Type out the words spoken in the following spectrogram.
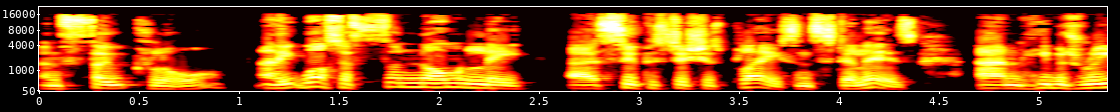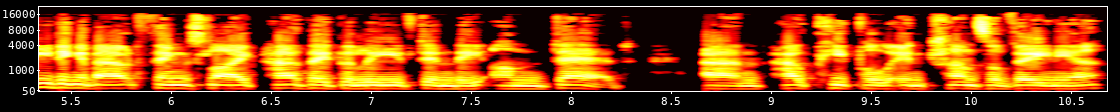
and folklore, and it was a phenomenally uh, superstitious place and still is. And he was reading about things like how they believed in the undead and how people in Transylvania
